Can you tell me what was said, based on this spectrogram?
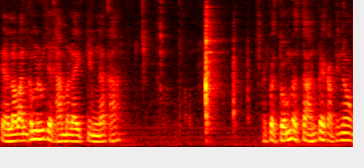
แต่ละวันก็ไม่รู้จะทำอะไรกินนะคะผสมผสานไปกับพี่น้อง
